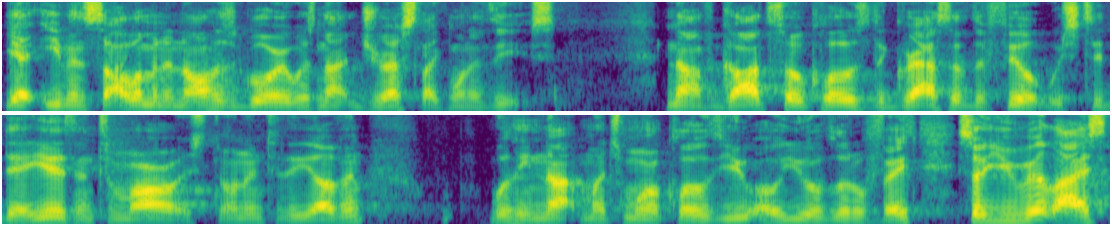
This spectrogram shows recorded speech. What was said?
Yet even Solomon in all his glory was not dressed like one of these. Now, if God so clothes the grass of the field, which today is and tomorrow is thrown into the oven, will he not much more clothe you, O you of little faith? So you realize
